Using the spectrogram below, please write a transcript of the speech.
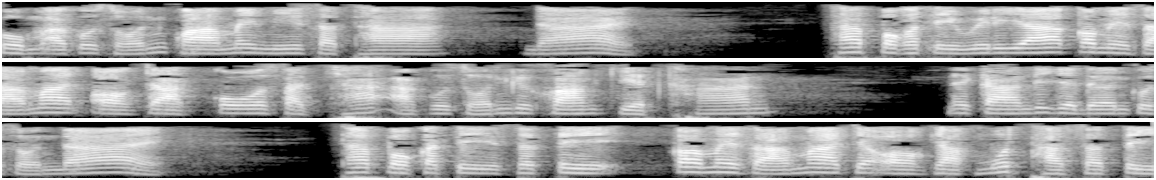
กลุ่มอกุศลความไม่มีศรัทธาได้ ถ้าปกติวิริยะก็ไม่สามารถออกจากโกสัจฉะอกุศลคือความเกียจค้าน ในการที่จะเดินกุศลได้ ถ้าปกติสติก็ไม่สามารถจะออกจากมุตถัสติ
